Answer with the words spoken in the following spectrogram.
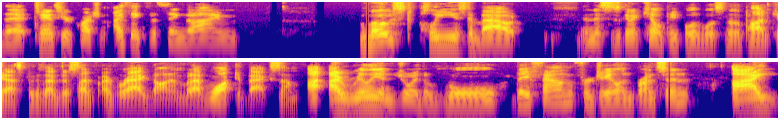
that to answer your question, I think the thing that I'm most pleased about, and this is going to kill people who listen to the podcast because I've just I've, I've ragged on him, but I've walked it back some. I, I really enjoy the role they found for Jalen Brunson. I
